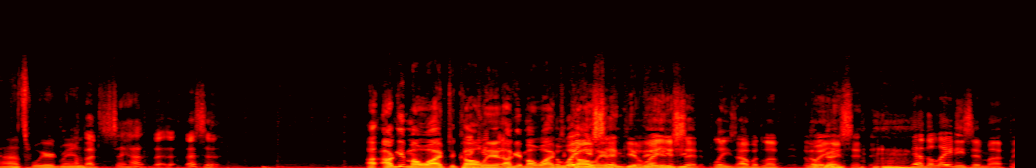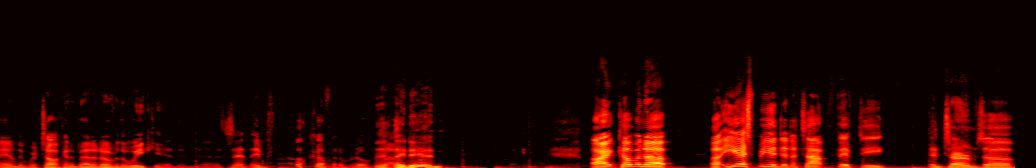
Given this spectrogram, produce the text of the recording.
Ah, that's weird, man. I'm about to say how, that, that's a I, I'll get my wife to call in. the- I'll get my wife to call in said and give the The way you said it. Please, I would love that. The way you said that. Yeah, the ladies in my family were talking about it over the weekend and uh, said they broke up in a real. They- violent They did. All right, coming up, uh, ESPN did a top 50 in terms of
